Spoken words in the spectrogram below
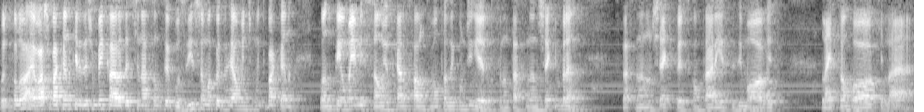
ele falou, ah, eu acho bacana que eles deixam bem claro a destinação dos recursos. Isso é uma coisa realmente muito bacana quando tem uma emissão e os caras falam que vão fazer com dinheiro. Você não está assinando cheque em branco. Você está assinando um cheque para eles comprarem esses imóveis lá em São Roque, lá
